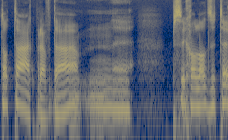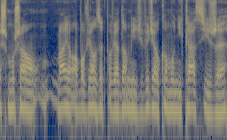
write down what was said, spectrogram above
to tak, prawda, mm, psycholodzy też muszą, mają obowiązek powiadomić Wydział Komunikacji, że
